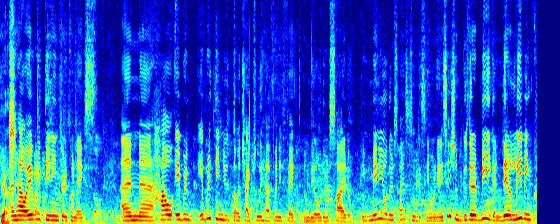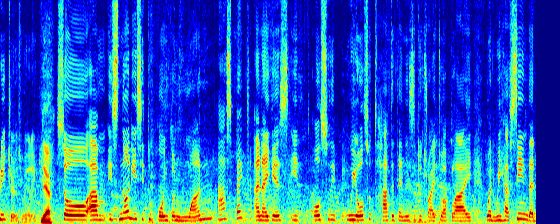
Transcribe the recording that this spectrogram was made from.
Yes. and how everything interconnects and uh, how every everything you touch actually have an effect on the other side of in many other sizes of the same organization because they're big and they're living creatures really Yeah. so um, it's not easy to point on one aspect and i guess it also we also have the tendency to try to apply what we have seen that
